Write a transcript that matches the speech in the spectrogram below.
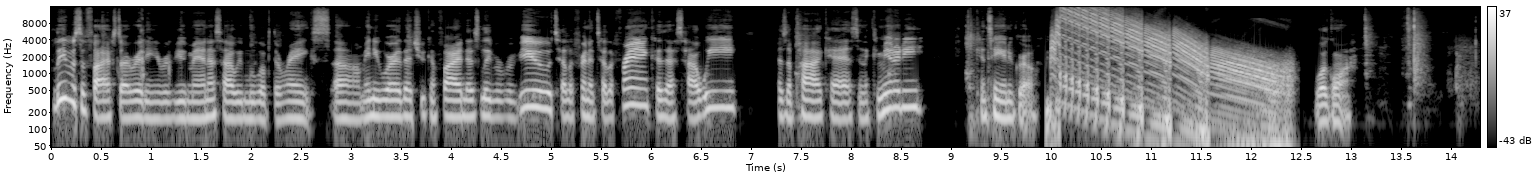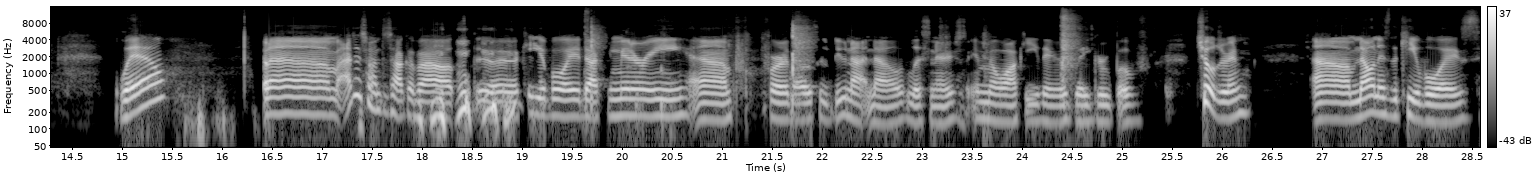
Leave us a five star rating and review, man. That's how we move up the ranks. Um, anywhere that you can find us, leave a review, tell a friend and tell a friend, because that's how we, as a podcast in the community, continue to grow. What going? On? Well, um, I just wanted to talk about the Kia Boy documentary. Um, for those who do not know, listeners in Milwaukee, there's a group of children um, known as the Kia Boys.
